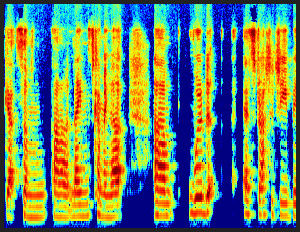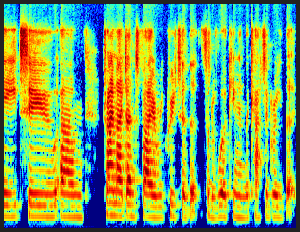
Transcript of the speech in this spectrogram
get some uh, names coming up, um, would a strategy be to um, try and identify a recruiter that's sort of working in the category that,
